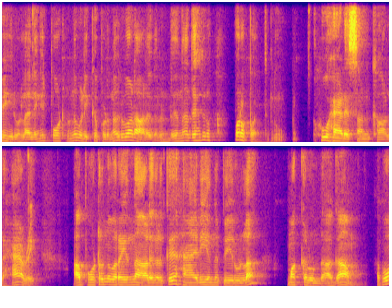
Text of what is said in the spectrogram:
പേരുള്ള അല്ലെങ്കിൽ പോട്ടർ എന്ന് വിളിക്കപ്പെടുന്ന ഒരുപാട് ആളുകളുണ്ട് എന്ന് അദ്ദേഹത്തിന് ഉറപ്പായിരുന്നു who had a son called Harry ആ പോട്ടർ എന്ന് പറയുന്ന ആളുകൾക്ക് ഹാരി എന്ന പേരുള്ള മക്കളുണ്ടാകാം. അപ്പോൾ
